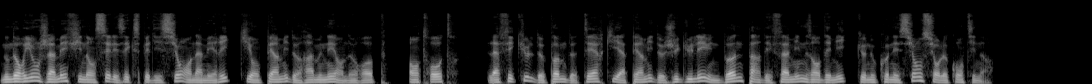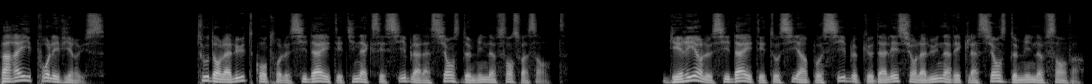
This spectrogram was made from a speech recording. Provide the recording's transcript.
nous n'aurions jamais financé les expéditions en Amérique qui ont permis de ramener en Europe, entre autres, la fécule de pommes de terre qui a permis de juguler une bonne part des famines endémiques que nous connaissions sur le continent. Pareil pour les virus. Tout dans la lutte contre le sida était inaccessible à la science de 1960. Guérir le sida était aussi impossible que d'aller sur la Lune avec la science de 1920.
